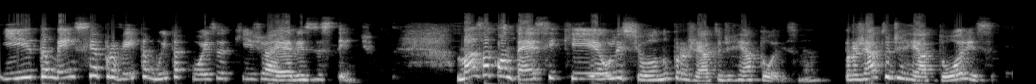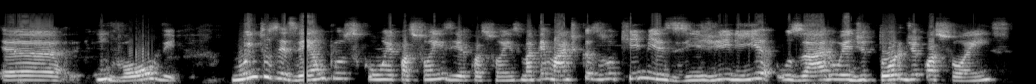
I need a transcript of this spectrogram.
e também se aproveita muita coisa que já era existente. Mas acontece que eu leciono projeto de reatores. Né? Projeto de reatores é, envolve muitos exemplos com equações e equações matemáticas, o que me exigiria usar o editor de equações.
